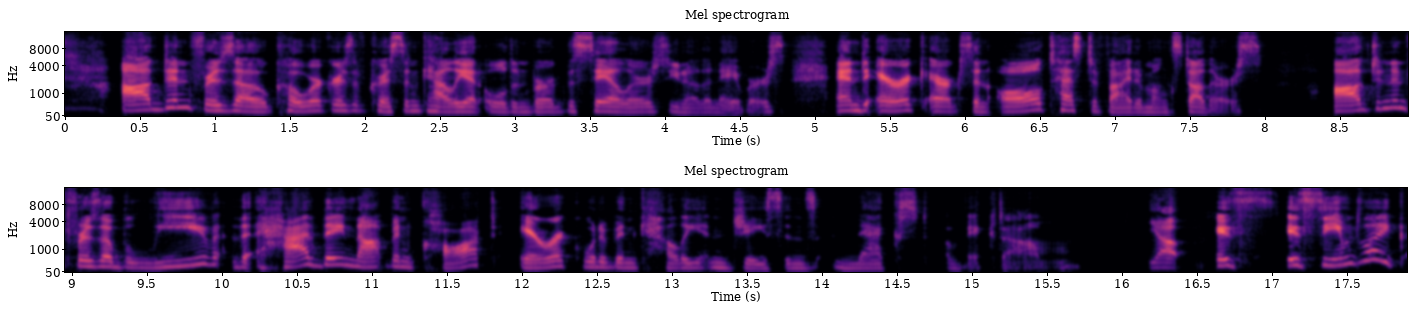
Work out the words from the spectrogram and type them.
Ogden Frizzo, co-workers of Chris and Kelly at Oldenburg, the Saylors, you know, the neighbors, and Eric Erickson all testified amongst others. Ogden and Frizzo believe that had they not been caught, Eric would have been Kelly and Jason's next victim. Yep. It's it seemed like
